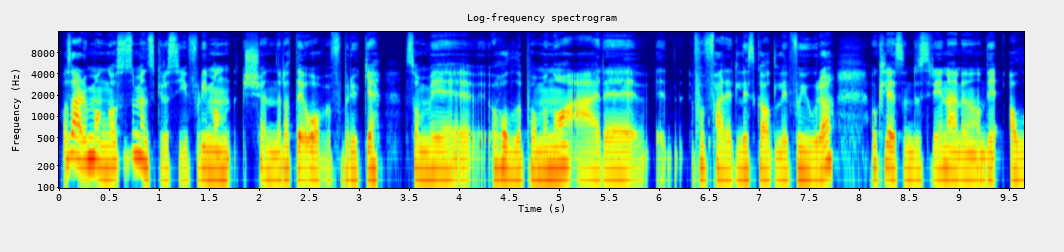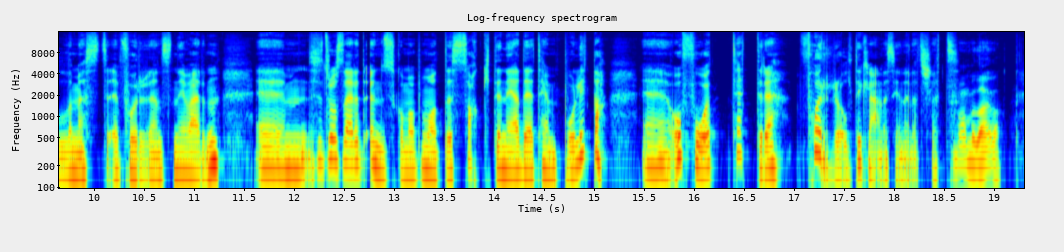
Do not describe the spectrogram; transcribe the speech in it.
Og så er det mange også som ønsker å sy fordi man skjønner at det overforbruket som vi holder på med nå, er eh, forferdelig skadelig for jorda. Og klesindustrien er en av de aller mest forurensende i verden. Eh, Så jeg tror også det er et ønske om å på en måte sakte ned det tempoet litt, da. eh, Og få et tettere forhold til klærne sine, rett og slett. Hva med deg, da?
